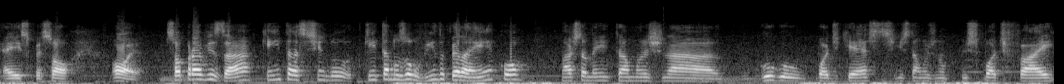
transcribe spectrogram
É isso, pessoal. Olha, só para avisar, quem está assistindo, quem está nos ouvindo pela Anchor, nós também estamos na Google Podcast, estamos no Spotify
